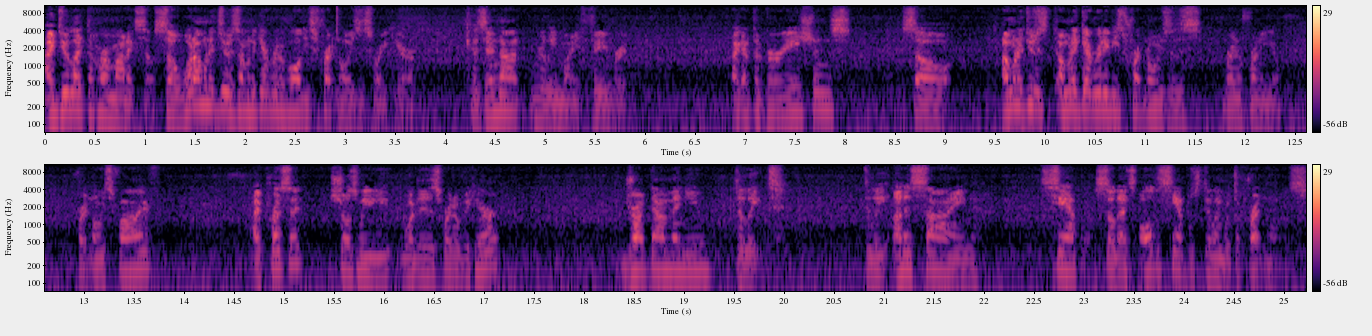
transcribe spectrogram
I do like the harmonics though. So what I'm going to do is I'm going to get rid of all these fret noises right here. Because they're not really my favorite. I got the variations. So I'm going to do this. I'm going to get rid of these fret noises right in front of you. Fret noise 5. I press it. Shows me what it is right over here. Drop down menu. Delete. Delete unassigned samples. So that's all the samples dealing with the fret noise.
